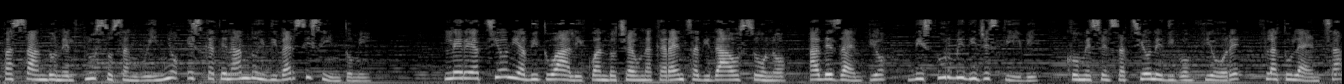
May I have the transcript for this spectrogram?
passando nel flusso sanguigno e scatenando i diversi sintomi. Le reazioni abituali quando c'è una carenza di DAO sono, ad esempio, disturbi digestivi, come sensazione di gonfiore, flatulenza,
